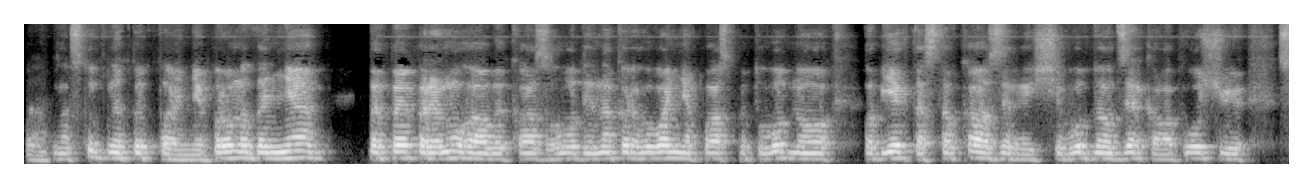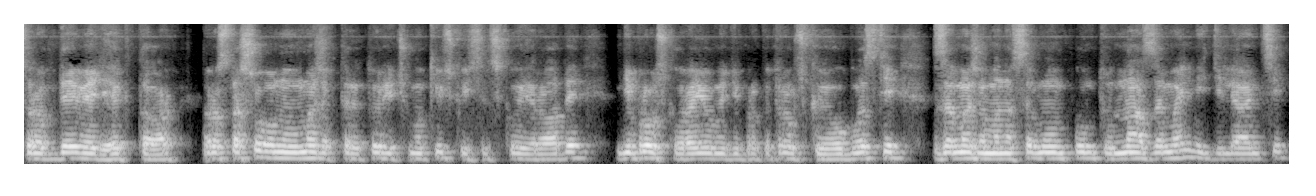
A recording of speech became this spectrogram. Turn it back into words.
Так, Наступне питання про надання ПП Перемога АВК згоди на коригування паспорту водного об'єкта Ставка Озерище, водного дзеркала площею 49 гектар, розташованого в межах території Чумаківської сільської ради Дніпровського району Дніпропетровської області за межами населеного пункту на земельній ділянці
